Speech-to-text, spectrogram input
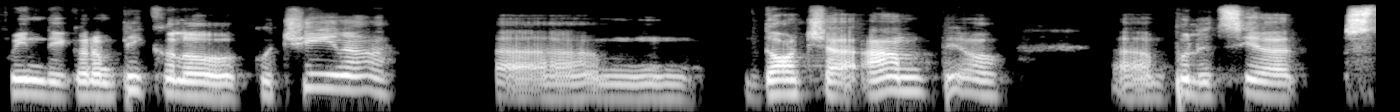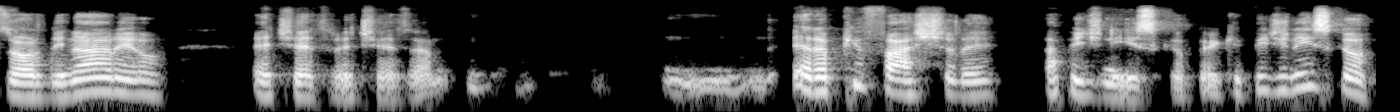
Quindi con un piccolo cucina, um, doccia ampio, um, pulizia straordinario, eccetera, eccetera. Era più facile a Piginisco, perché Piginisco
